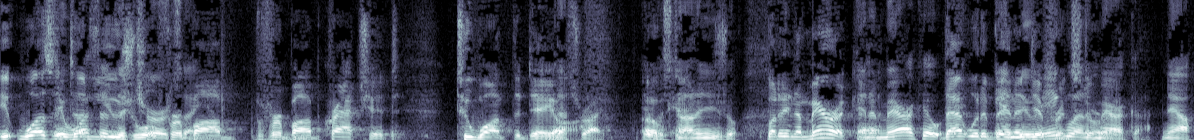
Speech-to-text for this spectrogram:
It wasn't, It wasn't unusual for. Bob for Bob Cratchit to want the day That's off. That's right. It was not unusual. But in America, In America, that would have been in a New different England, story. America. Now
